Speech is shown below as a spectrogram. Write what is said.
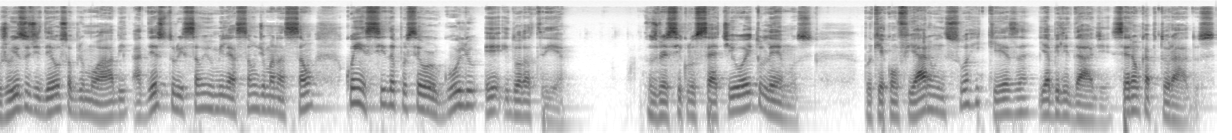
o juízo de Deus sobre o Moabe, a destruição e humilhação de uma nação conhecida por seu orgulho e idolatria. Nos versículos 7 e 8 lemos: Porque confiaram em sua riqueza e habilidade, serão capturados.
